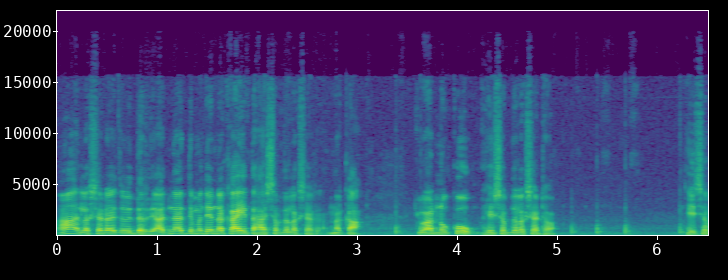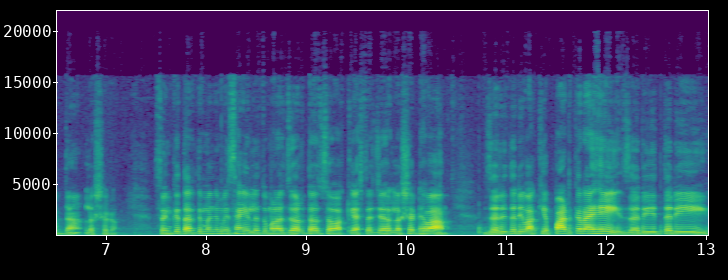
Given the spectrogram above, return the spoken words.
हां लक्षात ठेवायचं विद्यार्थी. अज्ञातेमध्ये नका येतं हा शब्द लक्षात ठेवा. नका. किंवा नको हे शब्द लक्षात ठेवा. हे शब्द लक्षात ठेवा. संकेतार्थी म्हणजे मी सांगितलं तुम्हाला जर तरचं वाक्य असतं जर लक्षात ठेवा. जरी तरी वाक्य पाठ करा हे जरी तरी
